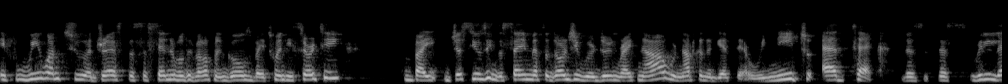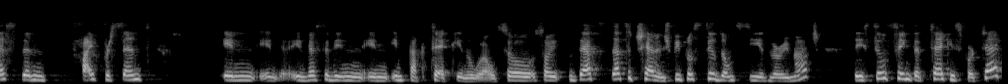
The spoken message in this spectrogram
if we want to address the sustainable development goals by 2030 by just using the same methodology we're doing right now, we're not going to get there. We need to add tech. There's, there's really less than 5% in, in, invested in, in impact tech in the world. So, so that's, that's a challenge. People still don't see it very much. They still think that tech is for tech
